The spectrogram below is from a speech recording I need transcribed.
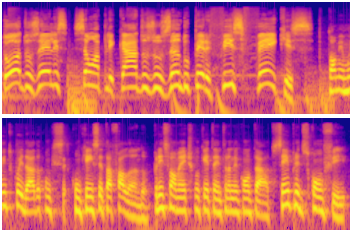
Todos eles são aplicados usando perfis fakes tome muito cuidado com, que, com quem você está falando, principalmente com quem está entrando em contato. Sempre desconfie.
